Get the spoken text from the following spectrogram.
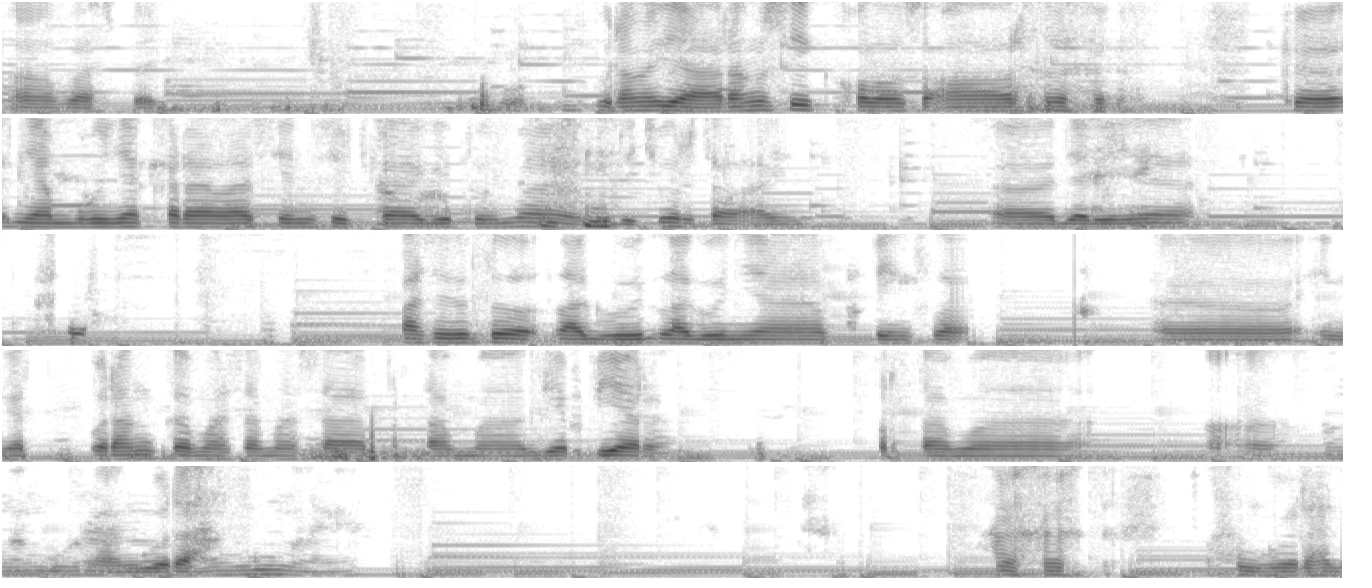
Ah, flashback. Kurang jarang sih kalau soal ke nyambungnya ke relationship kayak gitu mah jadi curcol aing. Eh, jadinya pas itu tuh lagu lagunya Pink Floyd eh, ingat orang ke masa-masa pertama gap year pertama uh-uh, pengangguran Pengangguran. tanggung lah ya pengangguran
